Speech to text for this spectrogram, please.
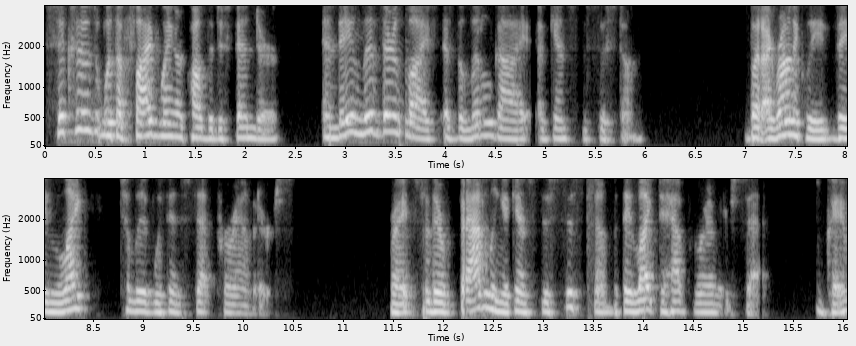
Sixes with a five wing are called the defender, and they live their life as the little guy against the system. But ironically, they like to live within set parameters, right? So they're battling against this system, but they like to have parameters set. Okay.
